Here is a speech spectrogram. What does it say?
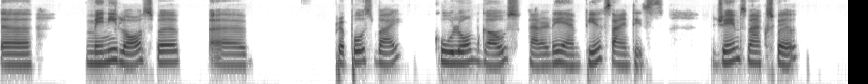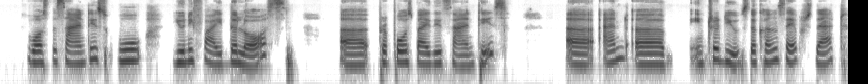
uh, many laws were uh, proposed by Coulomb, Gauss, Faraday, Ampere scientists. James Maxwell was the scientist who unified the laws uh, proposed by these scientists uh, and uh, introduced the concepts that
